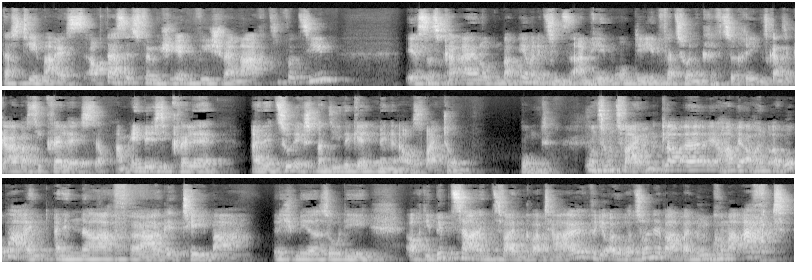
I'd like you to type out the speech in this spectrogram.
das Thema ist. Auch das ist für mich irgendwie schwer nachzuvollziehen. Erstens kann eine Notenbank immer die Zinsen anheben, um die Inflation in den Griff zu kriegen. Es ist ganz egal, was die Quelle ist. Am Ende ist die Quelle eine zu expansive Geldmengenausweitung. Punkt. Und zum Zweiten glaub, äh, haben wir auch in Europa ein, ein Nachfragethema. Wenn ich mir so die, auch die BIP-Zahlen im zweiten Quartal für die Eurozone waren bei 0,8.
